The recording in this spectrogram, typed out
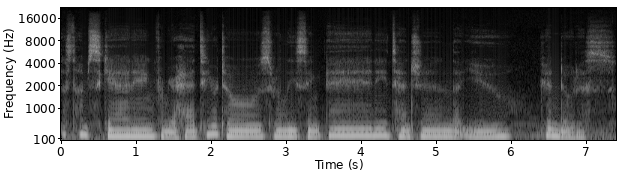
This time, scanning from your head to your toes, releasing any tension that you can notice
